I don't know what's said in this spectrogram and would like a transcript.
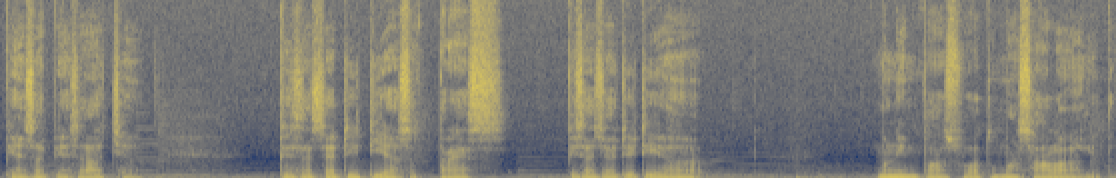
biasa-biasa aja. Bisa jadi dia stres bisa jadi dia menimpa suatu masalah gitu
